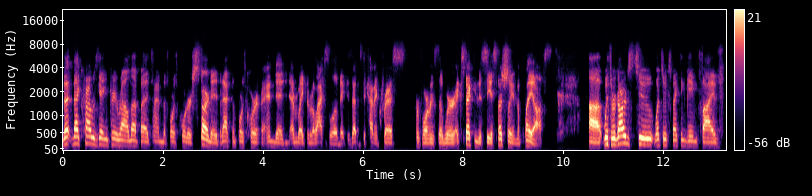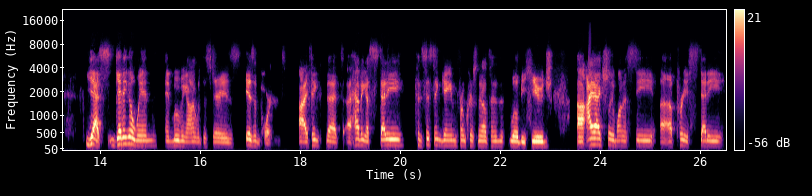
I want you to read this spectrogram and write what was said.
that that crowd was getting pretty riled up by the time the fourth quarter started. But after the fourth quarter ended, everybody could relax a little bit because that's the kind of Khris performance that we're expecting to see, especially in the playoffs. Uh, with regards to what to expect in Game Five yes, getting a win and moving on with the series is important. I think that uh, having a steady, consistent game from Khris Middleton will be huge. Uh, I actually want to see a pretty steady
